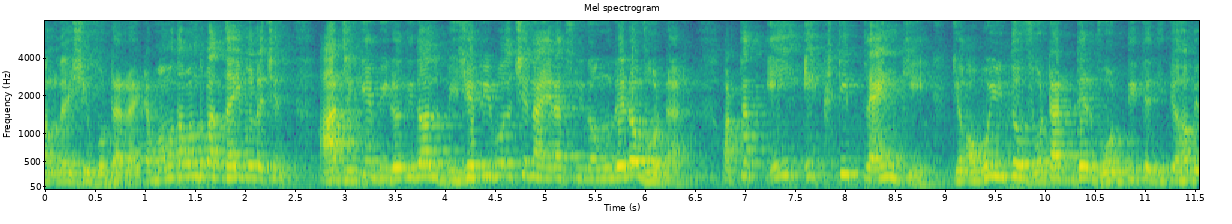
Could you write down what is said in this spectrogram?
বাংলাদেশি ভোটাররা, এটা মমতা বন্দ্যোপাধ্যায় বলেছেন। আজকে বিরোধী দল বিজেপি বলছে, না, এরা তৃণমূলেরও ভোটার। অর্থাৎ এই একটি প্ল্যানকে যে অবৈধ ভোটারদের ভোট দিতে দিতে হবে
